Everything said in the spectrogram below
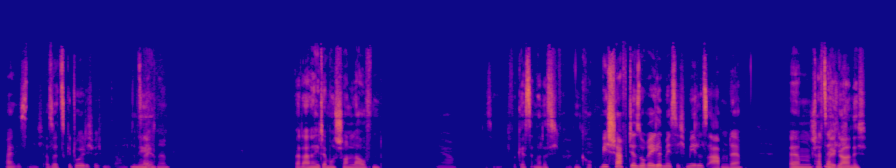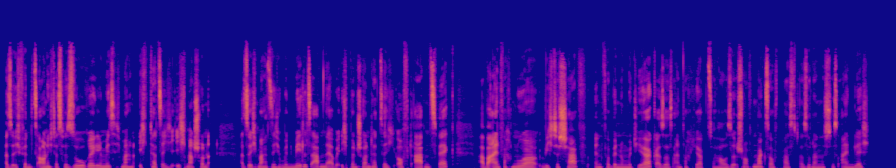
Ich weiß es nicht. Also jetzt geduldig würde ich mir jetzt auch nicht Nee. bezeichnen. Bei der Anahita muss schon laufen. Ja. Also ich vergesse immer, dass ich Fragen gucke. Wie schafft ihr so regelmäßig Mädelsabende? Ähm, Schaffen wir tatsächlich, gar nicht. also ich finde jetzt auch nicht, dass wir so regelmäßig machen. Ich tatsächlich, ich mache schon, also ich mache jetzt nicht unbedingt Mädelsabende, aber ich bin schon tatsächlich oft abends weg, aber einfach nur, wie ich das schaffe, in Verbindung mit Jörg, also dass einfach Jörg zu Hause schon auf den Max aufpasst. Also dann ist das eigentlich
